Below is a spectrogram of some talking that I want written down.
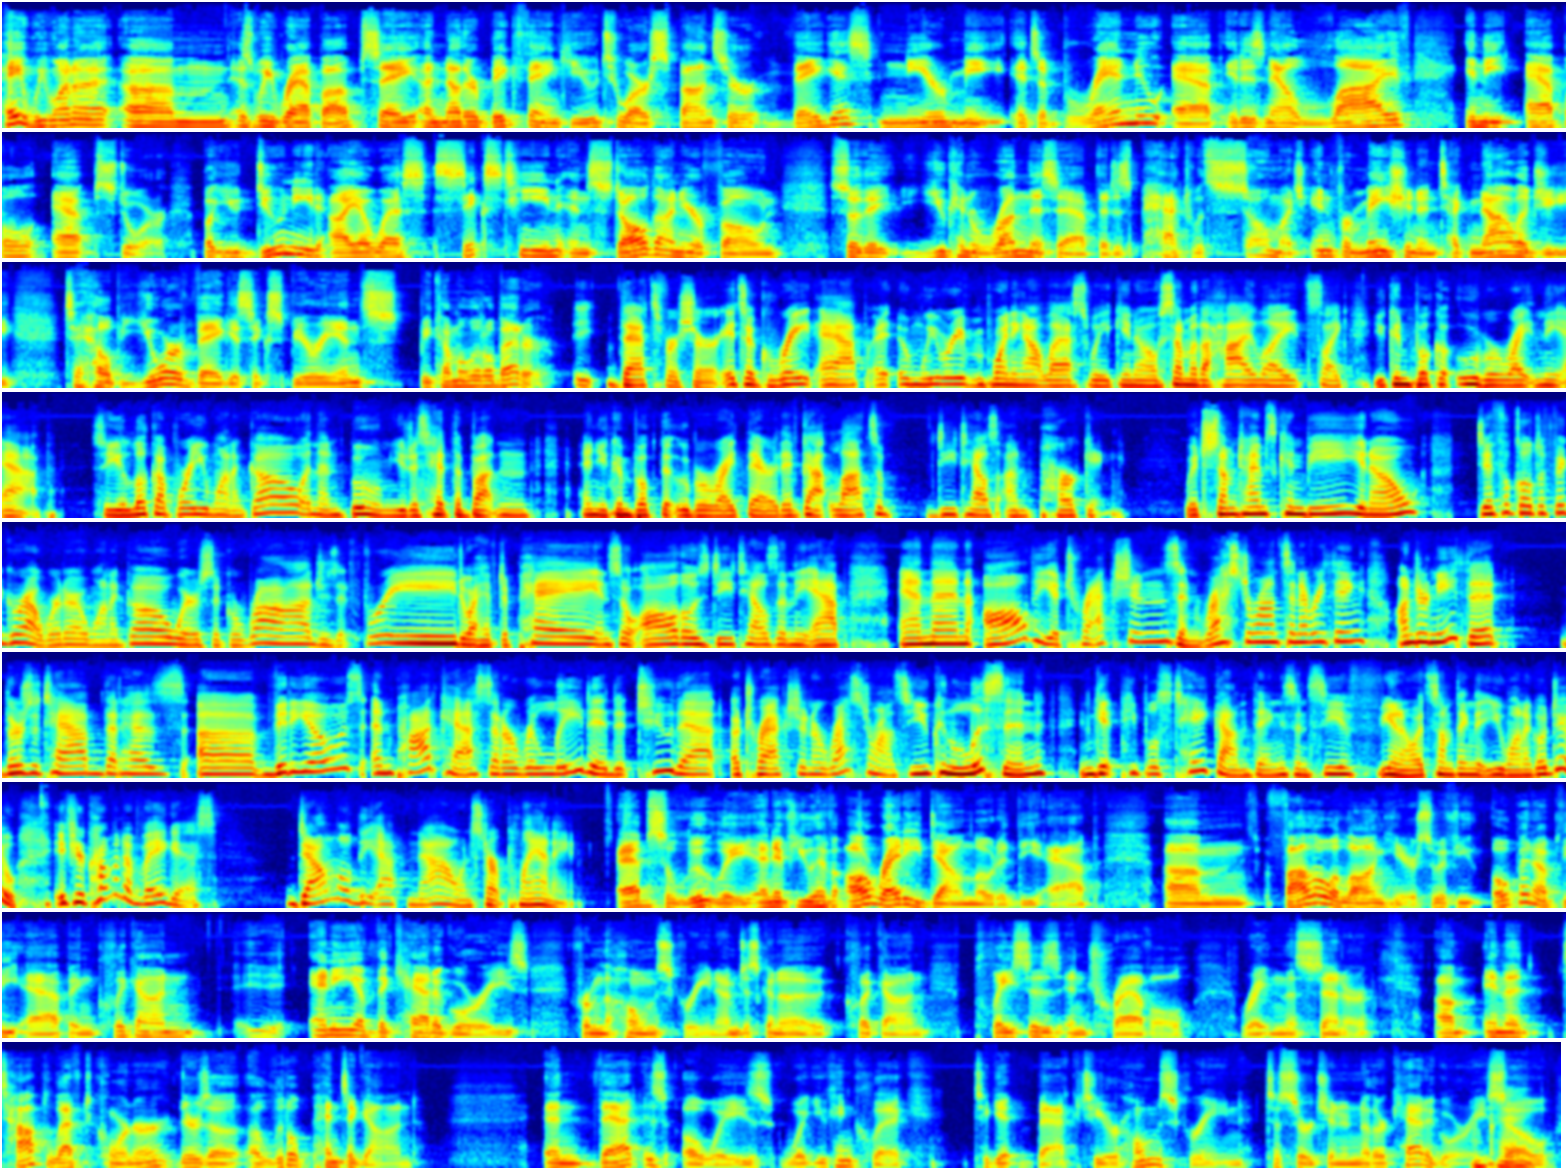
Hey, we want to, um, as we wrap up, say another big thank you to our sponsor, Vegas Near Me. It's a brand new app. It is now live in the Apple App Store, but you do need iOS 16 installed on your phone so that you can run this app that is packed with so much information and technology to help your Vegas experience become a little better. That's for sure. It's a great app. And we were even pointing out last week, you know, some of the highlights like you can book a Uber right in the app. So you look up where you want to go and then boom, you just hit the button and you can book the Uber right there. They've got lots of details on parking which sometimes can be, you know, difficult to figure out where do I want to go? Where's the garage? Is it free? Do I have to pay? And so all those details in the app. And then all the attractions and restaurants and everything underneath it. There's a tab that has uh, videos and podcasts that are related to that attraction or restaurant. So you can listen and get people's take on things and see if, you know, it's something that you want to go do. If you're coming to Vegas, download the app now and start planning. Absolutely. And if you have already downloaded the app, um, follow along here. So if you open up the app and click on eh, any of the categories from the home screen, I'm just going to click on places and travel right in the center. Um, in the top left corner, there's a, a little pentagon. And that is always what you can click to get back to your home screen to search in another category. Okay. So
